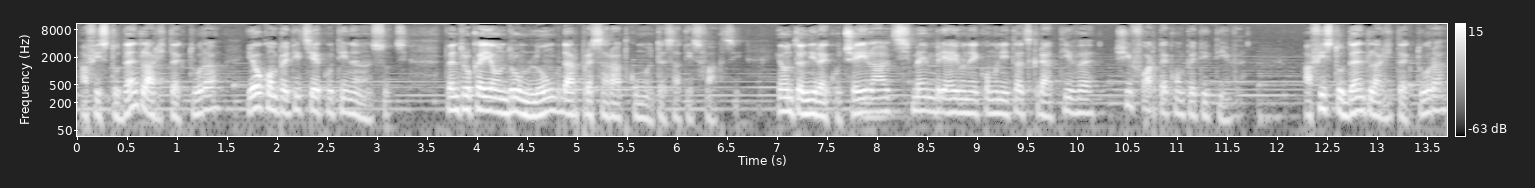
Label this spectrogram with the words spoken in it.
A fi student la arhitectură e o competiție cu tine însuți, pentru că e un drum lung, dar presărat cu multe satisfacții. E o întâlnire cu ceilalți, membri ai unei comunități creative și foarte competitive. A fi student la arhitectură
